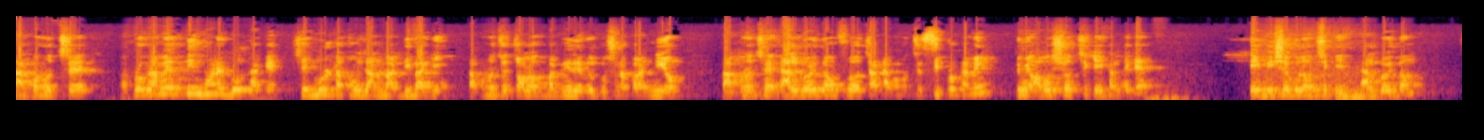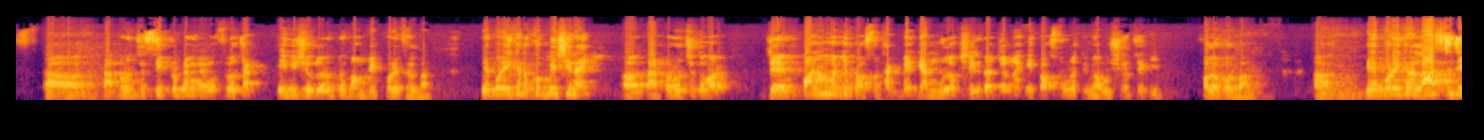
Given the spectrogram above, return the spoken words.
তারপর হচ্ছে প্রোগ্রামে তিন ধরনের ভুল থাকে। সেই ভুলটা তুমি জানবা ডিবাগিং তারপর হচ্ছে চলক বা ভেরিয়েবল ঘোষণা করার নিয়ম, তারপর হচ্ছে অ্যালগোরিদম ফ্লো চার্ট এবং হচ্ছে সি প্রোগ্রামিং তুমি অবশ্যই হচ্ছে কি এখান থেকে এই বিষয়গুলো হচ্ছে কি অ্যালগোরিদম তারপর হচ্ছে সি প্রোগ্রামিং এবং ফ্লো চার্ট এই বিষয়গুলোর উপর কমপ্লিট করে ফেলবা। এরপর এখানে খুব বেশি নাই তারপর হচ্ছে তোমার যে ক নম্বর যে প্রশ্ন থাকবে জ্ঞানমূলক, সেগুলোর জন্য এই প্রশ্নগুলো তুমি অবশ্যই হচ্ছে কি ফলো করবা। এরপর এখানে লাস্ট যে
